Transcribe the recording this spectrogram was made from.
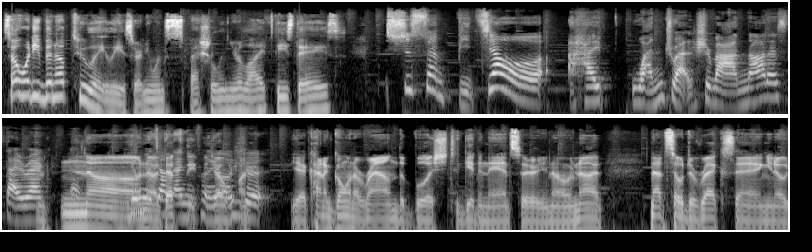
So, what have you been up to lately? Is there anyone special in your life these days? 是算比较还 婉转是吧？Not as direct、 No, 有没有 no, 交男女 definitely. 朋友是 Yeah, kind of going around the bush to get an answer. You know, not not so direct, saying, you know.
